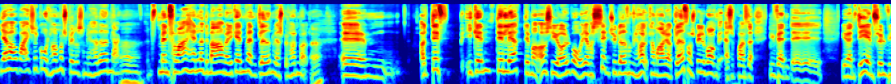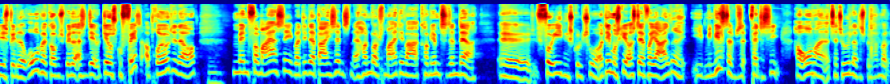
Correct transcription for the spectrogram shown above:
jeg var jo bare ikke så god en håndboldspiller, som jeg havde været engang. Ja. Men for mig handlede det meget om, at jeg genvandt glæden ved at spille håndbold. Ja. Øhm, og det, igen, det lærte det mig også i Aalborg. Jeg var sindssygt glad for min holdkammerater. Jeg var glad for at spille Aalborg. Altså prøv efter, vi vandt, øh, vi vandt DM-sølv, vi spillede Europa Cup, vi spillede, altså det, det var sgu fedt at prøve det derop. Mm. Men for mig at se, var det der bare essensen af håndbold for mig, det var at komme hjem til den der øh, foreningskultur. Og det er måske også derfor, jeg aldrig i min vildeste fantasi har overvejet at tage til udlandet og spille håndbold.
